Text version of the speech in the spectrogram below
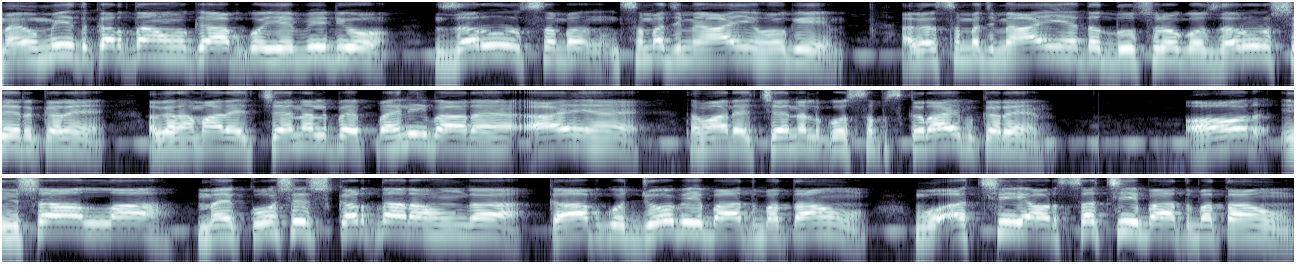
میں امید کرتا ہوں کہ آپ کو یہ ویڈیو ضرور سمجھ میں آئی ہوگی۔ اگر سمجھ میں آئی ہے تو دوسروں کو ضرور شیئر کریں۔ اگر ہمارے چینل پہ پہلی بار آئے ہیں، تو ہمارے چینل کو سبسکرائب کریں۔ اور انشاءاللہ میں کوشش کرتا رہوں گا کہ آپ کو جو بھی بات بتاؤں، وہ اچھی اور سچی بات بتاؤں۔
